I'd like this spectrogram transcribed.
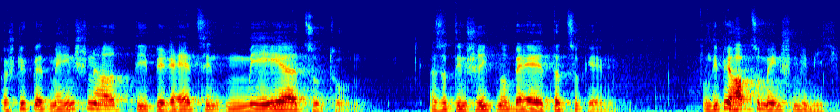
ein Stück weit Menschen hat, die bereit sind, mehr zu tun. Also den Schritt noch weiter zu gehen. Und ich behaupte so Menschen wie mich.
